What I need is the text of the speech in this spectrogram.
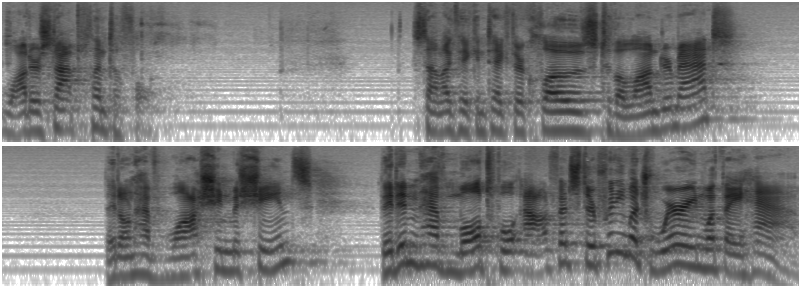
Water's not plentiful. It's not like they can take their clothes to the laundromat. They don't have washing machines. They didn't have multiple outfits. They're pretty much wearing what they have.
